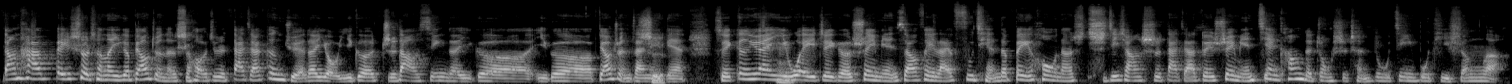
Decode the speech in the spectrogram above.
当它被设成了一个标准的时候，就是大家更觉得有一个指导性的一个一个标准在那边，所以更愿意为这个睡眠消费来付钱的背后呢，实际上是大家对睡眠健康的重视程度进一步提升了。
